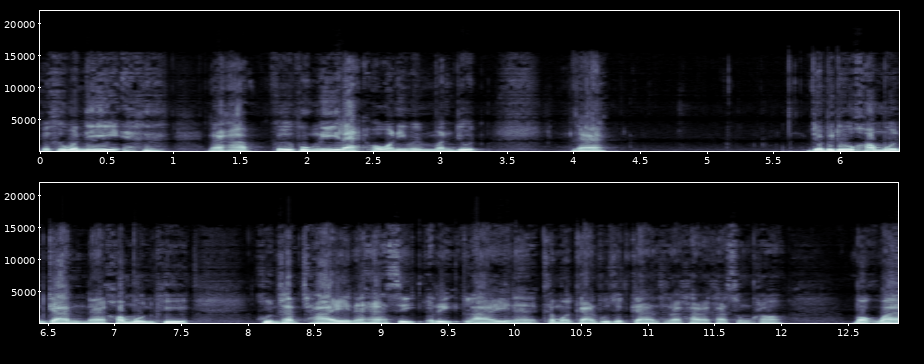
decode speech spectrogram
ก็คือวันนี้นะครับ คือพรุ่งนี้แหละ เพราะวันนี้มันมันหยุดนะ เดี๋ยวไปดูข้อมูลกันนะ ข้อมูลคือคุณชัดชัยนะฮะสิริไลนะกรรมการผู้จัดการธนาคารอาคารสงเคราะห์ บอกว่า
